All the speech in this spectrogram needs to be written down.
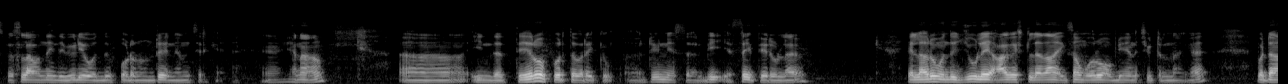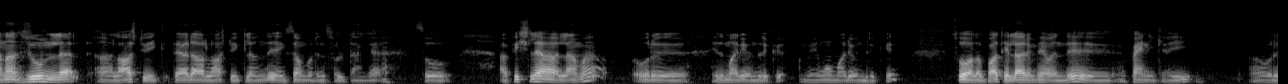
ஸ்பெஷலாக வந்து இந்த வீடியோ வந்து போடணுன்ட்டு நினச்சிருக்கேன். ஏன்னா இந்த தேர்வை பொறுத்த வரைக்கும் டிஎன்எஸ்ஆர்பி எஸ்ஐ தேர்வில் எல்லோரும் வந்து ஜூலை ஆகஸ்ட்டில் தான் எக்ஸாம் வரும் அப்படின்னு நினச்சிக்கிட்டு இருந்தாங்க. பட் ஆனால் ஜூனில் last week third or last வீக்கில் வந்து எக்ஸாம் வருதுன்னு சொல்லிட்டாங்க. ஸோ அஃபிஷியலாக இல்லாமல் ஒரு இது மாதிரி வந்திருக்கு. மெமோ மாதிரி வந்திருக்கு. ஸோ அதை பார்த்து எல்லாருமே வந்து பேனிக் ஆகி ஒரு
